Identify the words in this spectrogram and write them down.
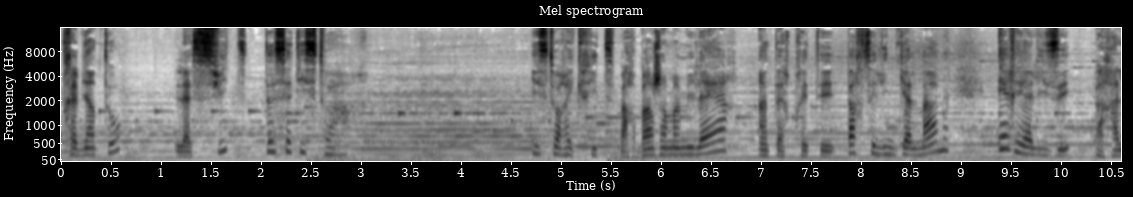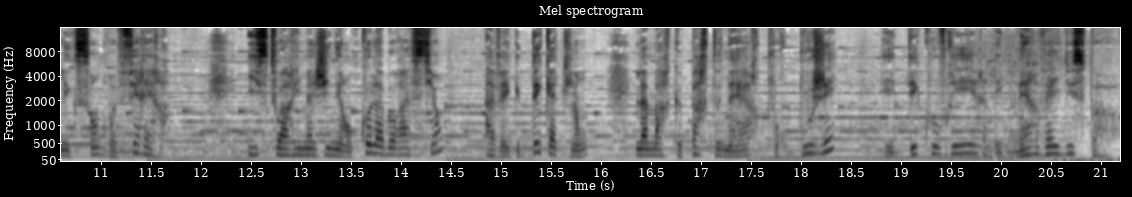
Très bientôt, la suite de cette histoire. Histoire écrite par Benjamin Muller, interprétée par Céline Kallmann et réalisée par Alexandre Ferreira. Histoire imaginée en collaboration avec Decathlon, la marque partenaire pour bouger et découvrir les merveilles du sport.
